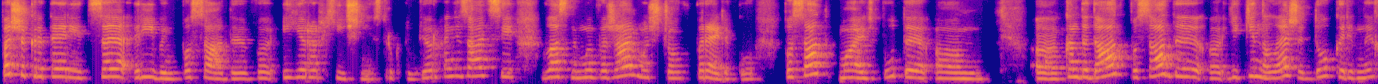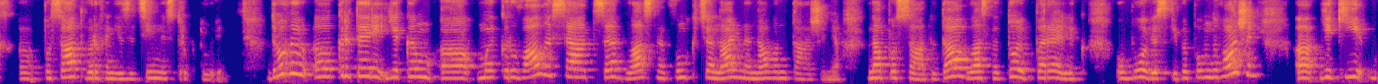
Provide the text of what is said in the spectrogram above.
Перший критерій це рівень посади в ієрархічній структурі організації. Власне, ми вважаємо, що в переліку посад мають бути ем, е, кандидат посади, е, які належать до керівних посад в організаційній структурі. Другий критерій, яким ми керувалися, це власне функціональне навантаження на посаду. Да? Власне, той перелік обов'язків і повноважень, які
